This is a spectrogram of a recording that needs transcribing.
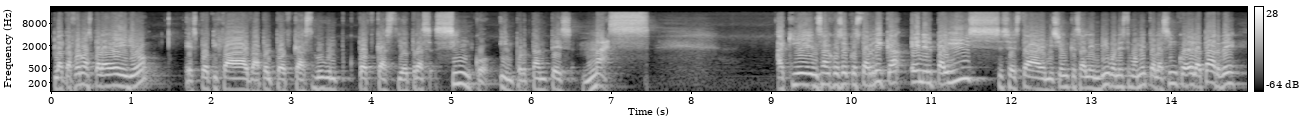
plataformas para ello, Spotify, Apple Podcast, Google Podcast y otras cinco importantes más aquí en San José, Costa Rica. En el país, es esta emisión que sale en vivo en este momento a las 5 de la tarde,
